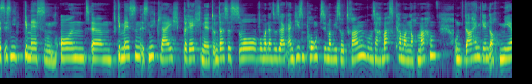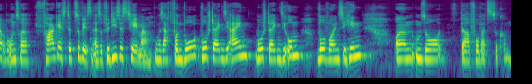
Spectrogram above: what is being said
es ist nie gemessen und ähm, gemessen ist nicht gleich berechnet und das ist so, wo man dann so sagt, an diesem Punkt sind wir wie so dran, wo man sagt, was kann man noch machen, um dahingehend auch mehr über unsere Fahrgäste zu wissen, also für dieses Thema, wo man sagt, von wo, wo steigen sie ein, wo steigen sie um, wo wollen sie hin, ähm, um so da vorwärts zu kommen.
